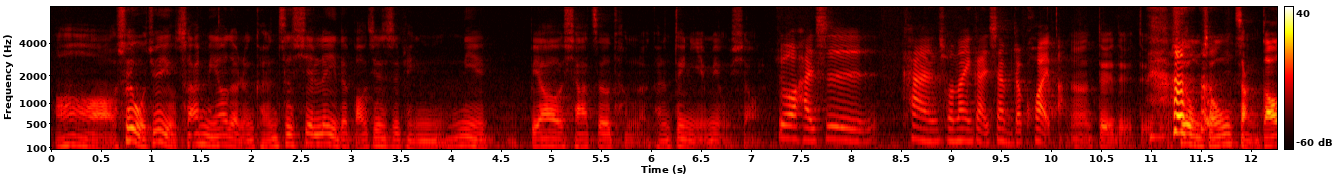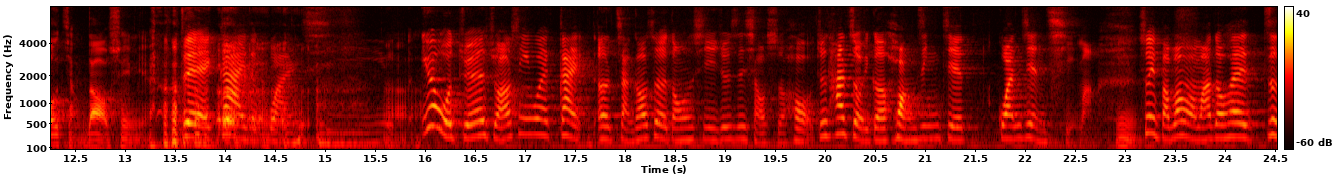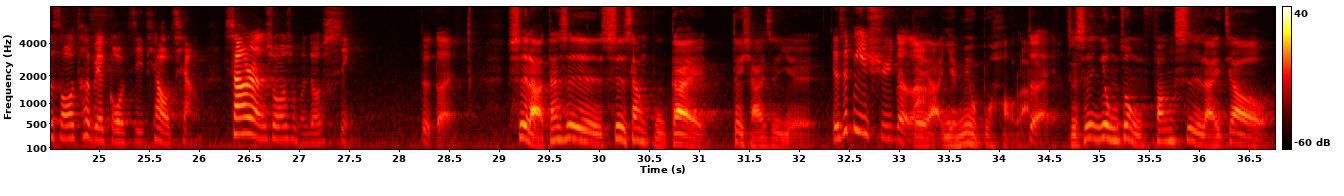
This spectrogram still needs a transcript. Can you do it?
哦，所以我觉得有吃安眠药的人，可能这些类的保健食品你也不要瞎折腾了，可能对你也没有效。就还是看从哪里改善比较快吧。嗯，对对对对所以我们从长高讲到睡眠。对钙的关系，因为我觉得主要是因为钙呃长高这个东西，就是小时候就是它只有一个黄金阶关键期嘛，嗯所以爸爸妈妈都会这时候特别狗急跳墙，商人说什么就信，对不对？是啦，但是事实上补钙对小孩子也也是必须的啦。对啊，也没有不好啦。对，只是用这种方式来叫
